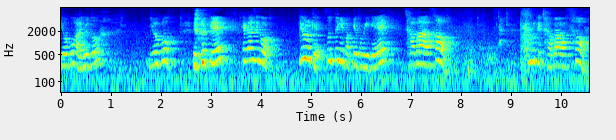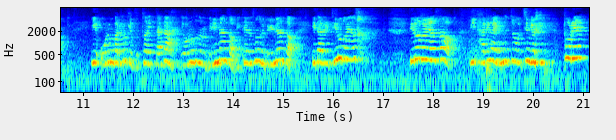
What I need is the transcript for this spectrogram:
요거 아니고 요거 이렇게 해가지고 이렇게 손등이 밖에 보이게 잡아서 이렇게 잡아서 이 오른발이 이렇게 붙어 있다가 이 오른손으로 밀면서 밑에 있는 손으로 밀면서 이 다리를 뒤로 돌려서 뒤로 돌려서 이 다리가 있는 쪽 지금 여기 폴에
